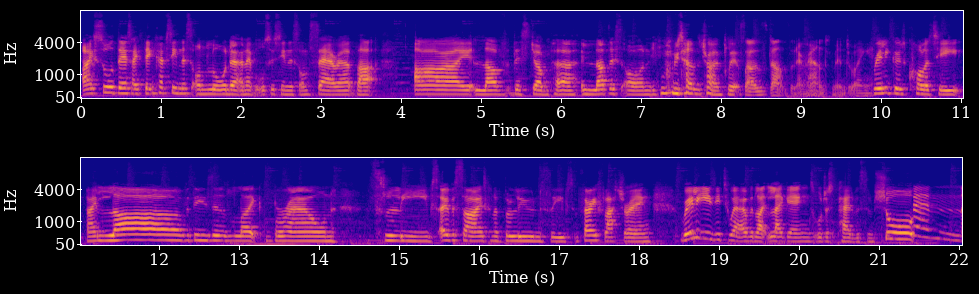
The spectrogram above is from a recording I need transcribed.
I saw this, I think I've seen this on Lorna and I've also seen this on Sarah, but I love this jumper. I love this on. You can probably tell the triangle clips I was dancing around and enjoying it. Really good quality. I love these little like brown sleeves, oversized kind of balloon sleeves, very flattering. Really easy to wear with like leggings or just paired with some shorts. Then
